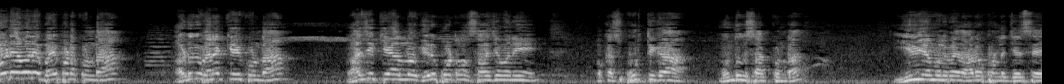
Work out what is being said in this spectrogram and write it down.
ఓడామని భయపడకుండా అడుగు వెనక్కేయకుండా రాజకీయాల్లో గెలుపోవటం సహజమని ఒక స్ఫూర్తిగా ముందుకు సాగకుండా ఈవీఎంల మీద ఆరోపణలు చేసే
